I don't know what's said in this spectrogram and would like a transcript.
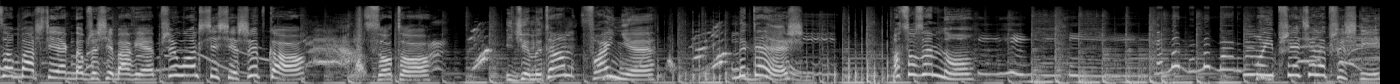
Zobaczcie, jak dobrze się bawię. Przyłączcie się szybko. Co to? Idziemy tam? Fajnie. My też. A co ze mną? Moi przyjaciele przyszli.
